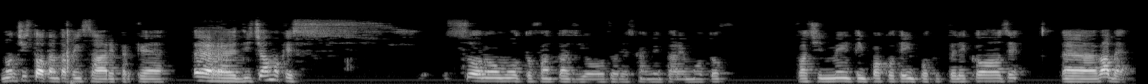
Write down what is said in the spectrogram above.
non ci sto tanto a pensare perché eh, diciamo che sono molto fantasioso, riesco a inventare molto facilmente in poco tempo tutte le cose. Eh, vabbè,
